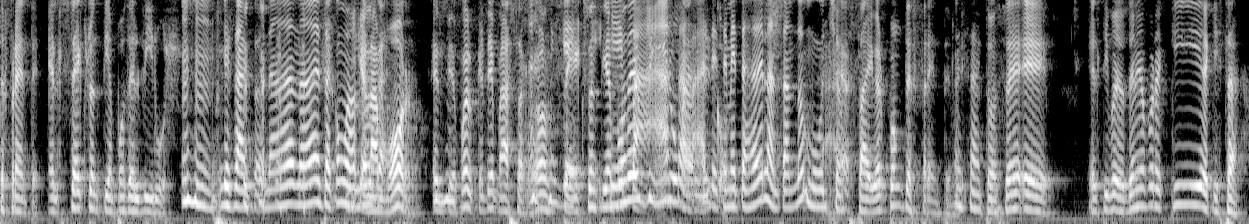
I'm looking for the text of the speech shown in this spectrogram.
de frente, el sexo en tiempos del virus. Exacto. Nada, nada, está como Y que el amor en tiempos del... ¿Qué te pasa, con ¿Qué- Sexo en tiempos del pasa, virus, vale? Te me estás adelantando mucho. Ah, Cyberpunk de frente. marico. Exacto. Entonces, eh, el tipo, yo tenía por aquí, aquí está.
